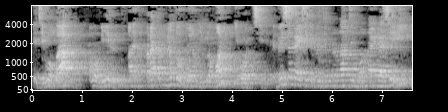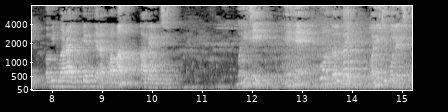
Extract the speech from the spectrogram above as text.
કે જેવો બાપ, આવો વીર અને પરાક્રમી હતો, તો એનો દીકરો પણ એવો જ છે. એટલે કહી શકાય છે કે ભાઈ જે મોરના ઈંડા છે એ કવિ દ્વારા યોગ્ય રીતે રાખવામાં આવેલું છે. મહીજી, હે હે, કોણ દલભાઈ? મહીજી બોલે છે.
